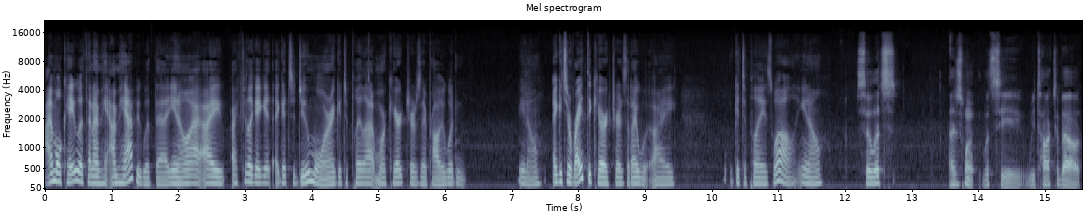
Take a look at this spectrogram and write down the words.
i'm okay with and i'm, I'm happy with that you know. I, I i feel like i get i get to do more. I get to play a lot more characters i probably wouldn't you know. I get to write the characters that i w- i get to play as well you know. So let's i just want let's see. We talked about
